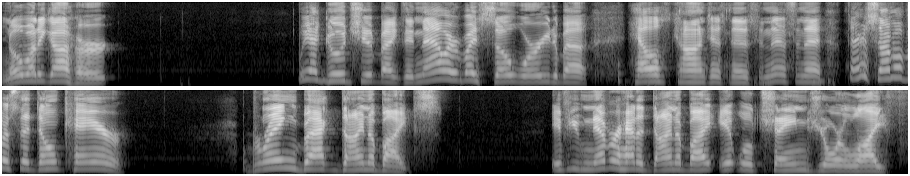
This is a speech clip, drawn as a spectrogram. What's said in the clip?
Nobody got hurt. We had good shit back then. Now everybody's so worried about health consciousness and this and that. There's some of us that don't care. Bring back Dynabites. If you've never had a Dynabite, it will change your life.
